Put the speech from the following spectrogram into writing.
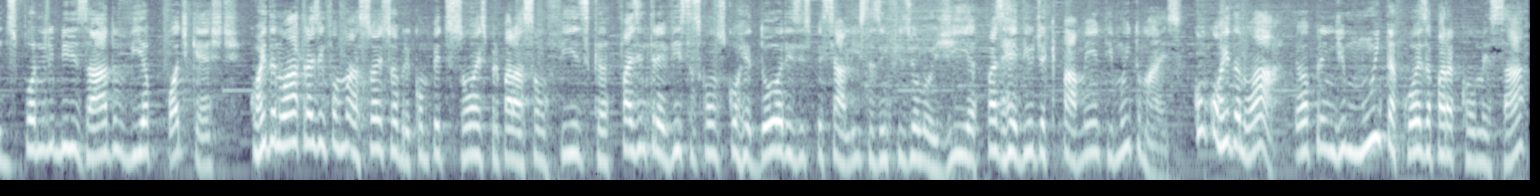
e disponibilizado via podcast. Corrida no Ar traz informações sobre competições, preparação física, faz entrevistas com os corredores e especialistas em fisiologia, faz review de equipamento e muito mais. Com Corrida no Ar, eu aprendi muita coisa para começar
